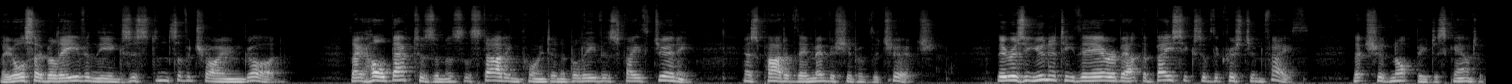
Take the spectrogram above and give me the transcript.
They also believe in the existence of a triune God. They hold baptism as the starting point in a believer's faith journey as part of their membership of the church. There is a unity there about the basics of the Christian faith that should not be discounted.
